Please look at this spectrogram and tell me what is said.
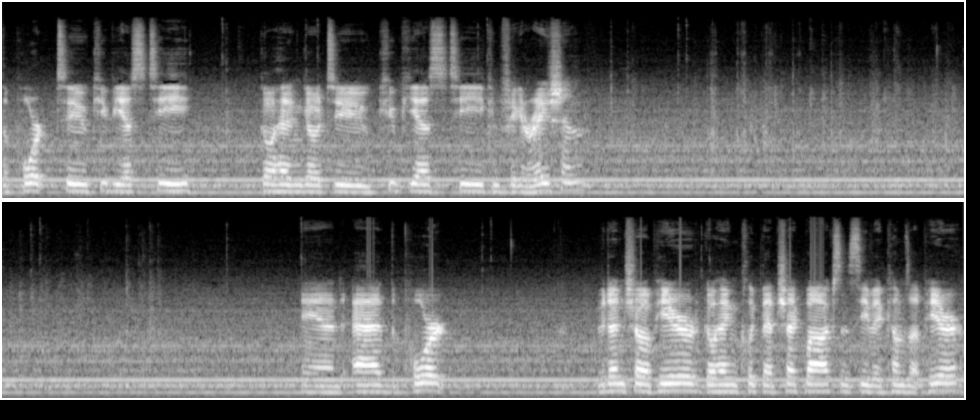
the port to QPST, go ahead and go to QPST configuration. And add the port. If it doesn't show up here, go ahead and click that checkbox and see if it comes up here.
